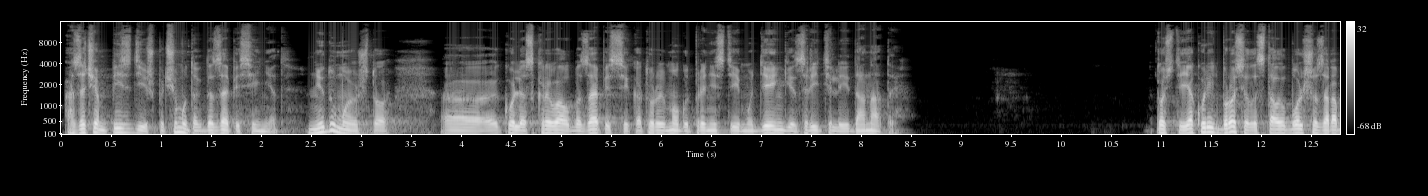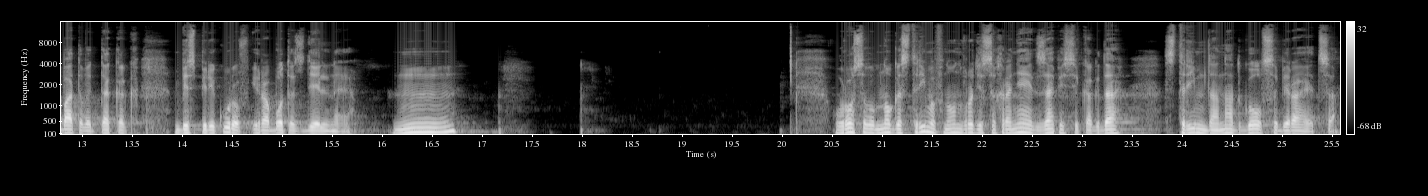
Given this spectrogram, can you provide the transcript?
А зачем пиздишь? Почему тогда записей нет? Не думаю, что э, Коля скрывал бы записи, которые могут принести ему деньги, зрители и донаты. Костя, я курить бросил и стал больше зарабатывать, так как без перекуров и работа сдельная. М-м-м. У Росова много стримов, но он вроде сохраняет записи, когда стрим донат гол собирается.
